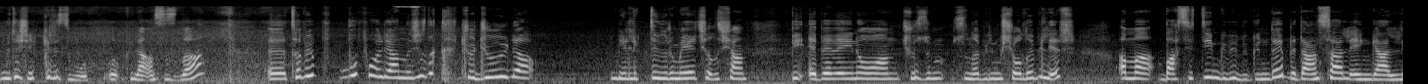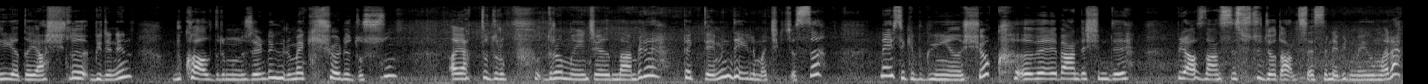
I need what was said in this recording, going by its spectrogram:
müteşekkiriz bu, plansızlığa. E, tabii bu polyanlacılık çocuğuyla birlikte yürümeye çalışan bir ebeveyne o an çözüm sunabilmiş olabilir. Ama bahsettiğim gibi bir günde bedensel engelli ya da yaşlı birinin bu kaldırımın üzerinde yürümek şöyle dursun. Ayakta durup duramayacağından bile pek de emin değilim açıkçası. Neyse ki bugün yağış yok ve ben de şimdi birazdan size stüdyodan seslenebilmeyi umarak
